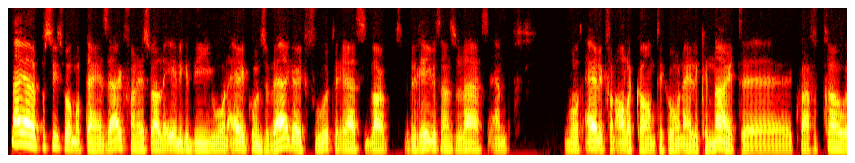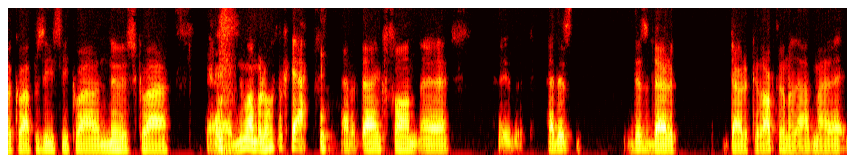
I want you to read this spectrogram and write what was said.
Nou ja, precies wat Martijn zegt. Van, hij is wel de enige die gewoon eigenlijk gewoon zijn werk uitvoert. De rest laat de regels aan zijn laars. En wordt eigenlijk van alle kanten gewoon eigenlijk genaaid. eh, qua vertrouwen, qua positie, qua neus, qua... eh noem maar op. Ja, ja dan denk ik van... het, is, het is duidelijk, duidelijk karakter inderdaad. Maar hij,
